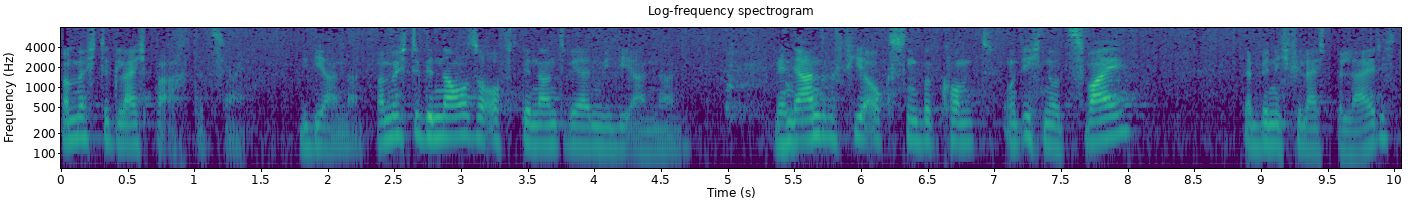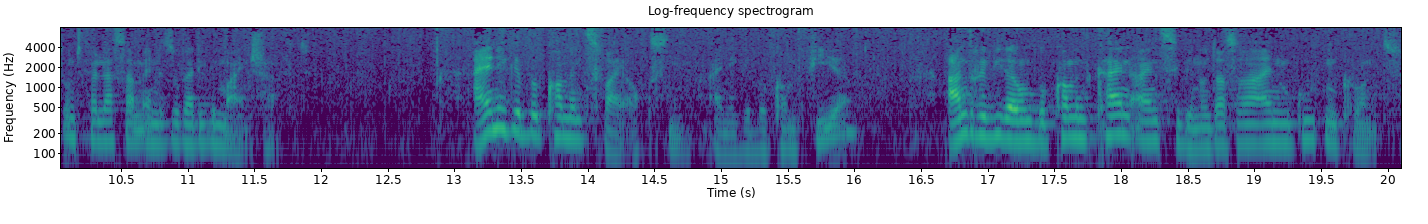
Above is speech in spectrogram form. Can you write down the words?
Man möchte gleich beachtet sein wie die anderen. Man möchte genauso oft genannt werden wie die anderen. Wenn der andere vier Ochsen bekommt und ich nur zwei, dann bin ich vielleicht beleidigt und verlasse am Ende sogar die Gemeinschaft. Einige bekommen zwei Ochsen, einige bekommen vier, andere wiederum bekommen keinen einzigen und das aus einem guten Grund.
